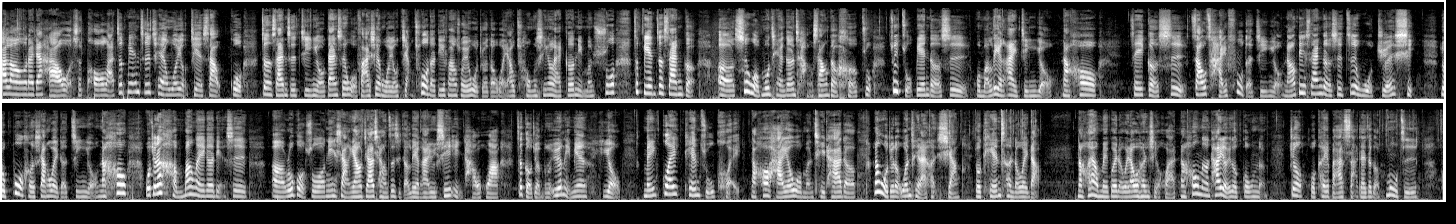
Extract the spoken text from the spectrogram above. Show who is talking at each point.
Speaker 1: Hello，大家好，我是 Pola。这边之前我有介绍过这三支精油，但是我发现我有讲错的地方，所以我觉得我要重新来跟你们说。这边这三个，呃，是我目前跟厂商的合作。最左边的是我们恋爱精油，然后这个是招财富的精油，然后第三个是自我觉醒。有薄荷香味的精油，然后我觉得很棒的一个点是，呃，如果说你想要加强自己的恋爱与吸引桃花，这个我觉得不错，因为里面有玫瑰、天竺葵，然后还有我们其他的，让我觉得闻起来很香，有甜橙的味道，然后还有玫瑰的味道，我很喜欢。然后呢，它有一个功能，就我可以把它撒在这个木质。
